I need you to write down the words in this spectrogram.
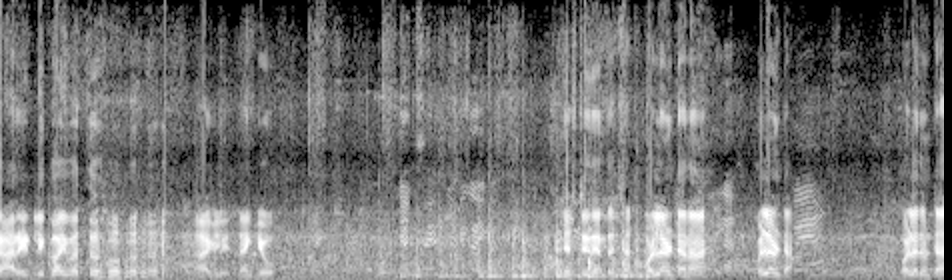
ಕಾರ್ ಇಡ್ಲಿಕ್ಕೂ ಐವತ್ತು. ಆಗಲಿ ಥ್ಯಾಂಕ್ ಯು ಎಷ್ಟಿದೆ ಅಂತ ಒಳ್ಳೆ ಉಂಟಾನಾ? ಒಳ್ಳೆ ಉಂಟಾ? ಒಳ್ಳೇದುಂಟಾ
